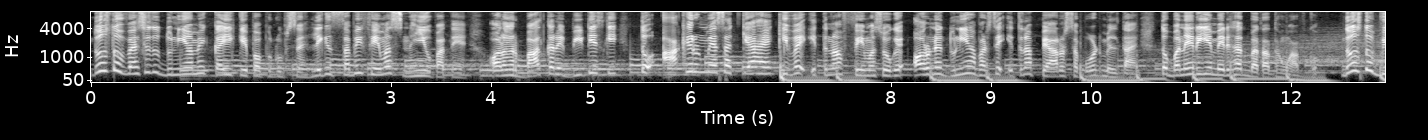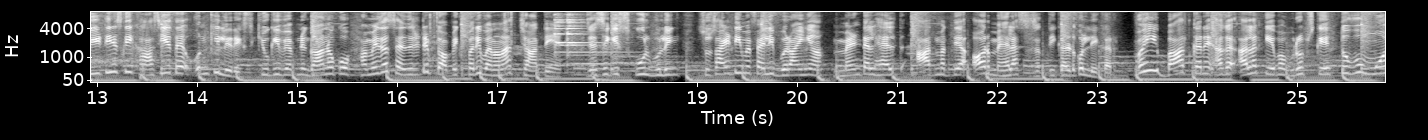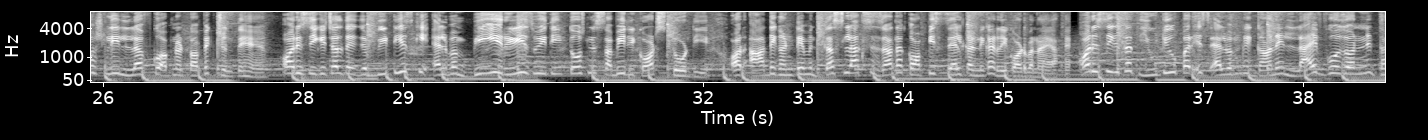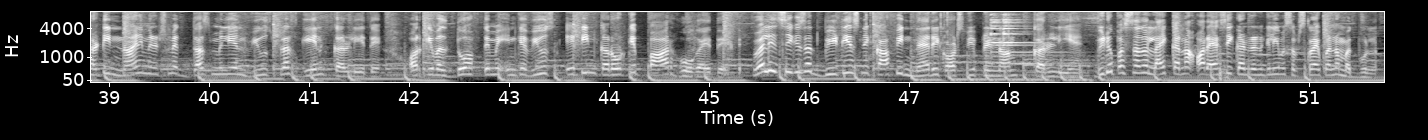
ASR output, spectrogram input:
दोस्तों, वैसे तो दुनिया में कई के पॉप ग्रुप्स हैं, लेकिन सभी फ़ेमस नहीं हो पाते हैं। और अगर बात करें बीटीएस की तो आखिर उनमें ऐसा क्या है कि वे इतना फ़ेमस हो गए और उन्हें दुनिया भर से इतना प्यार और सपोर्ट मिलता है? तो बने रहिए मेरे साथ, बताता हूँ आपको। दोस्तों बीटीएस की खासियत है उनकी लिरिक्स क्योंकि वे अपने गानों को हमेशा सेंसिटिव टॉपिक पर ही बनाना चाहते हैं। जैसे की स्कूल बुलिंग सोसाइटी में फैली बुराइयाँ मेंटल हेल्थ आत्महत्या और महिला सशक्तिकरण को लेकर। वही बात करें अगर अलग के पॉप ग्रुप्स के तो वो मोस्टली लव को अपना टॉपिक चुनते हैं। और इसी के चलते जब बीटीएस की एल्बम बी रिलीज़ हुई थी तो उसने सभी रिकॉर्ड्स तोड़ दिए और आधे घंटे में 10 लाख से ज़्यादा कॉपी सेल करने का रिकॉर्ड बनाया है। और इसी के साथ यूट्यूब पर इस एल्बम के गाने लाइव गोज ऑन ने 39 मिनट्स में 10 मिलियन व्यूज़ प्लस गेन कर लिए थे और केवल दो हफ़्ते में इनके व्यूज़ 18 करोड़ के पार हो गए थे। वेल इसी के साथ बीटीएस ने काफ़ी नए रिकॉर्ड्स भी अपने नाम कर लिए हैं। वीडियो पसंद तो लाइक करना और ऐसी कंटेंट के लिए सब्सक्राइब करना मत भूलना।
